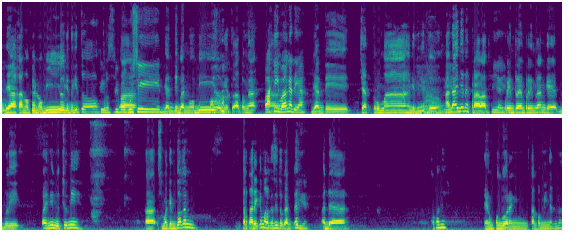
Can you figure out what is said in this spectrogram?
Ya kanopi mobil gitu-gitu. di- Terus dibagusin. eh, ganti ban mobil gitu atau enggak Laki eh, banget ya. ganti cat rumah gitu-gitu. Iya. Ada aja deh peralat Iya, iya. perintilan-perintilan kayak beli wah ini lucu nih. Eh, semakin tua kan tertariknya malah ke situ kan. Eh, Iya. ada apa nih? Yang penggoreng tanpa minyak itu?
